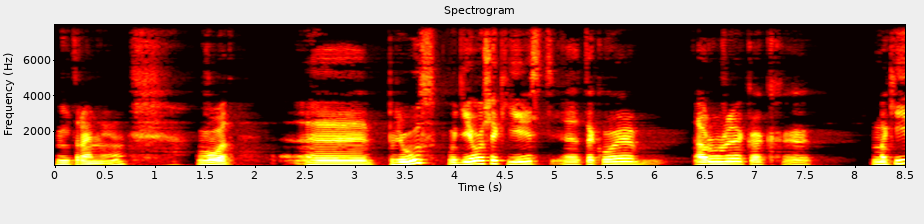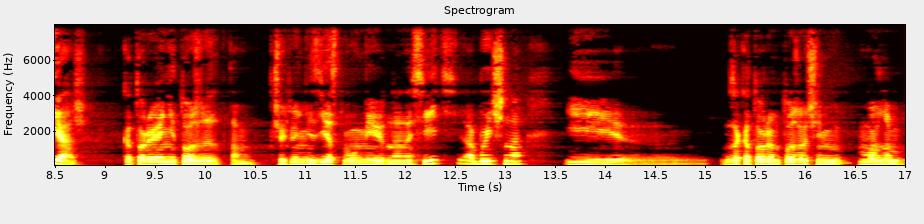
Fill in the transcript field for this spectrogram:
нейтральный, а? Вот. Э, плюс у девушек есть э, такое оружие, как э, макияж, который они тоже там чуть ли не с детства умеют наносить обычно, и за которым тоже очень можно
